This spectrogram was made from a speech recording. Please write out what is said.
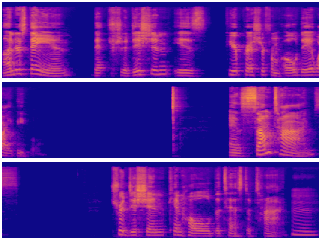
Understand that tradition is peer pressure from old dead white people. And sometimes tradition can hold the test of time. Mm.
